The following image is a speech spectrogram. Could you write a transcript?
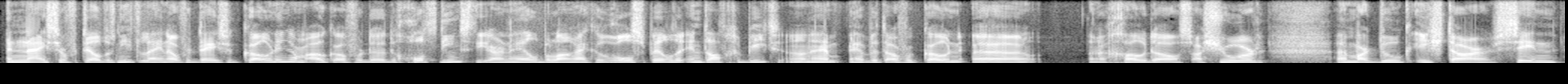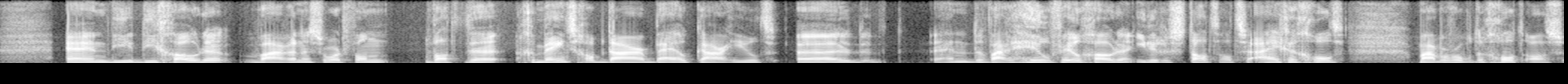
En Nijster vertelt dus niet alleen over deze koningen, maar ook over de, de godsdienst, die er een heel belangrijke rol speelde in dat gebied. En dan hebben we het over koning, uh, goden als Ashur, Marduk, Ishtar, Sin. En die, die goden waren een soort van wat de gemeenschap daar bij elkaar hield. Uh, en er waren heel veel goden. Iedere stad had zijn eigen god. Maar bijvoorbeeld een god als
